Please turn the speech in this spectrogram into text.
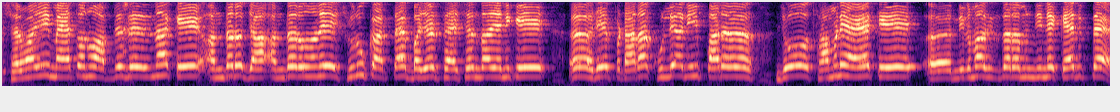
ਸ਼ਰਮਾ ਜੀ ਮੈਂ ਤੁਹਾਨੂੰ ਅਪਡੇਟ ਦੇ ਦੇਣਾ ਕਿ ਅੰਦਰ ਅੰਦਰ ਉਹਨਾਂ ਨੇ ਸ਼ੁਰੂ ਕਰਤਾ ਹੈ ਬਜਟ ਸੈਸ਼ਨ ਦਾ ਯਾਨੀ ਕਿ ਹਜੇ ਪਟਾਰਾ ਖੁੱਲਿਆ ਨਹੀਂ ਪਰ ਜੋ ਸਾਹਮਣੇ ਆਇਆ ਕਿ ਅ, ਸੀਤਾਰਮਨ ਜੀ ਨੇ ਕਹਿ ਦਿੱਤਾ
